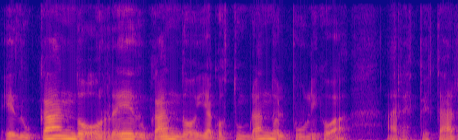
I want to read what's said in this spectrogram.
educando o reeducando y acostumbrando al público a, a respetar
